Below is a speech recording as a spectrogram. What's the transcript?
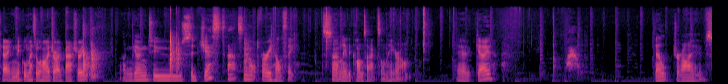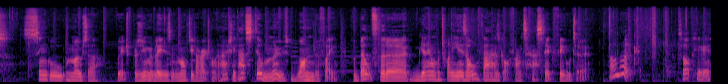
Okay, nickel metal hydride battery. I'm going to suggest that's not very healthy. Certainly the contacts on here aren't. There we go. Wow. Belt drives. Single motor, which presumably is multi-directional, and actually that still moves wonderfully. For belts that are getting on for 20 years old, that has got a fantastic feel to it. Oh look, so up here,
